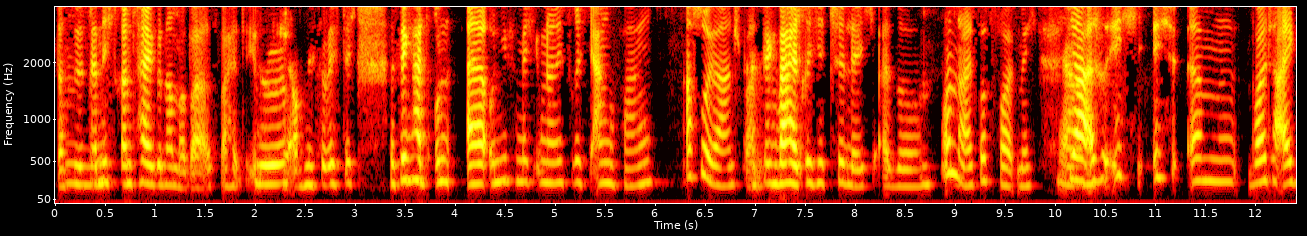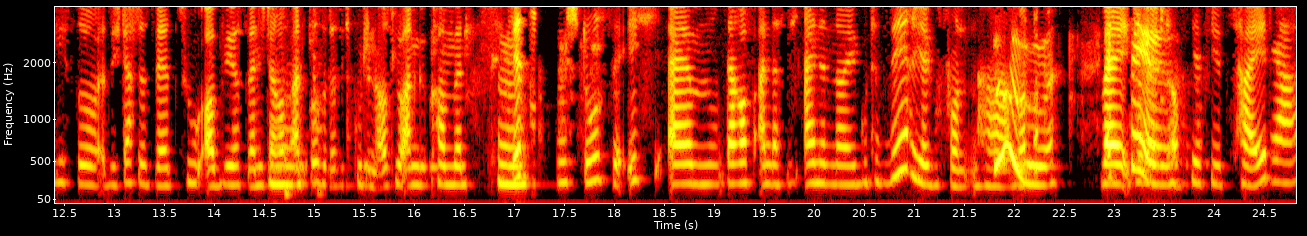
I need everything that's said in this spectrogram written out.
Dass du jetzt ja Mhm. nicht dran teilgenommen, aber es war halt Nö. irgendwie auch nicht so wichtig. Deswegen hat Un äh, Uni für mich irgendwie noch nicht so richtig angefangen. Ach so, ja, entspannt. Deswegen war halt richtig chillig. Also Oh, nice, das freut mich. ja, Ja, also ich, ich ähm, wollte eigentlich so, also ich dachte, es wäre zu obvious, wenn ich darauf Mhm. anstoße, dass ich gut in Oslo angekommen bin. Hm. Deswegen stoße ich ähm, darauf an, dass ich eine neue gute Serie gefunden habe. Uh, weil ich erzähl. habe jetzt auch hier viel Zeit. ja.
